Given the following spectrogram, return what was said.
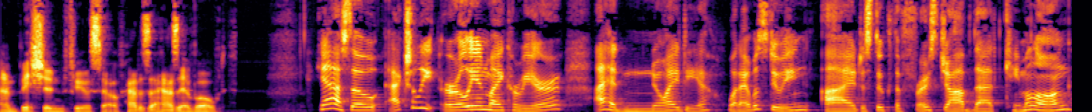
ambition for yourself? How does that? How's it evolved? Yeah, so actually, early in my career, I had no idea what I was doing. I just took the first job that came along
